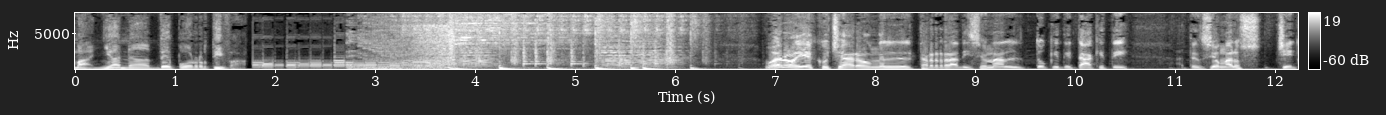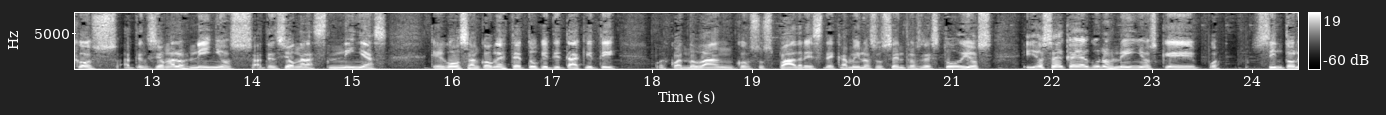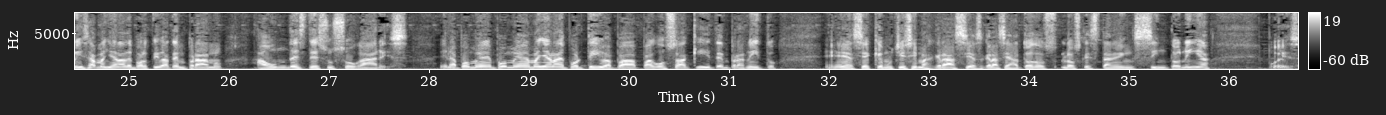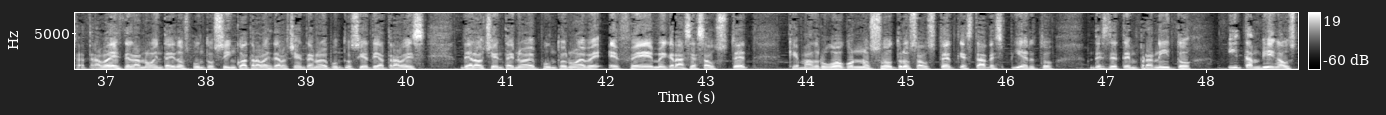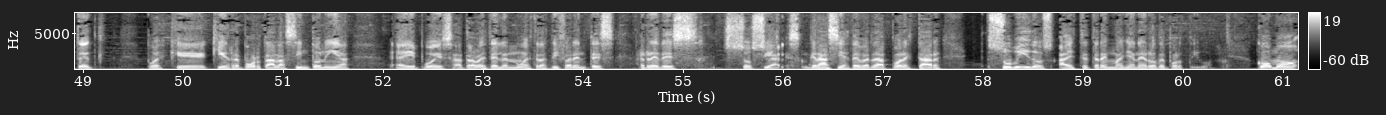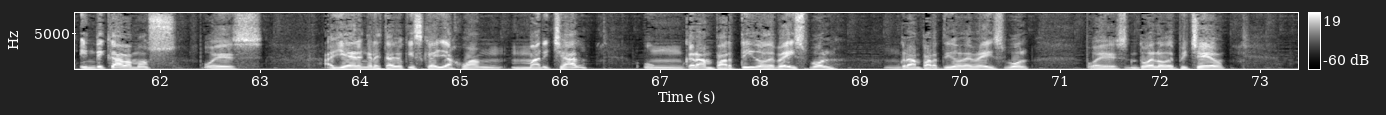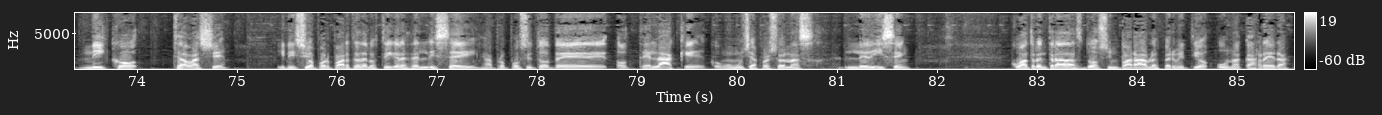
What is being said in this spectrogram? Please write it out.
Mañana Deportiva. Bueno, ahí escucharon el tradicional tukiti takiti. Atención a los chicos, atención a los niños, atención a las niñas que gozan con este tukiti takiti, pues cuando van con sus padres de camino a sus centros de estudios. Y yo sé que hay algunos niños que pues sintonizan Mañana Deportiva temprano, aún desde sus hogares. Mira, ponme, ponme Mañana Deportiva para gozar aquí tempranito. Eh, así es que muchísimas gracias, gracias a todos los que están en sintonía pues a través de la 92.5, a través de la 89.7 y a través de la 89.9 FM. Gracias a usted que madrugó con nosotros, a usted que está despierto desde tempranito y también a usted pues que quien reporta la sintonía eh, pues a través de las- nuestras diferentes redes sociales. Gracias de verdad por estar subidos a este tren mañanero deportivo. Como indicábamos, pues ayer en el Estadio Quisqueya Juan Marichal, un gran partido de béisbol, un gran partido de béisbol, pues duelo de picheo. Nico Telache inició por parte de los Tigres del Licey, a propósito de Otelaque, como muchas personas le dicen. Cuatro entradas, dos imparables, permitió una carrera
